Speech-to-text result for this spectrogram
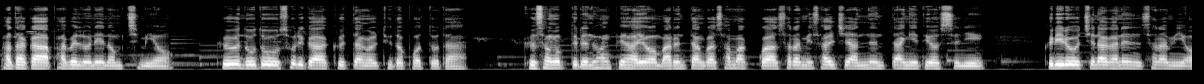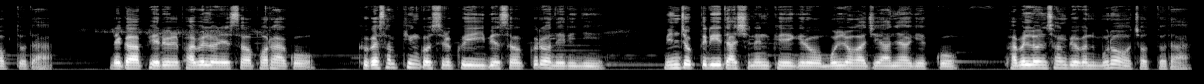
바다가 바벨론에 넘치며 그 노도 소리가 그 땅을 뒤덮었도다. 그 성읍들은 황폐하여 마른 땅과 사막과 사람이 살지 않는 땅이 되었으니 그리로 지나가는 사람이 없도다. 내가 배를 바벨론에서 벌하고 그가 삼킨 것을 그의 입에서 끌어내리니 민족들이 다시는 그에게로 몰려가지 아니하겠고 바벨론 성벽은 무너졌도다.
